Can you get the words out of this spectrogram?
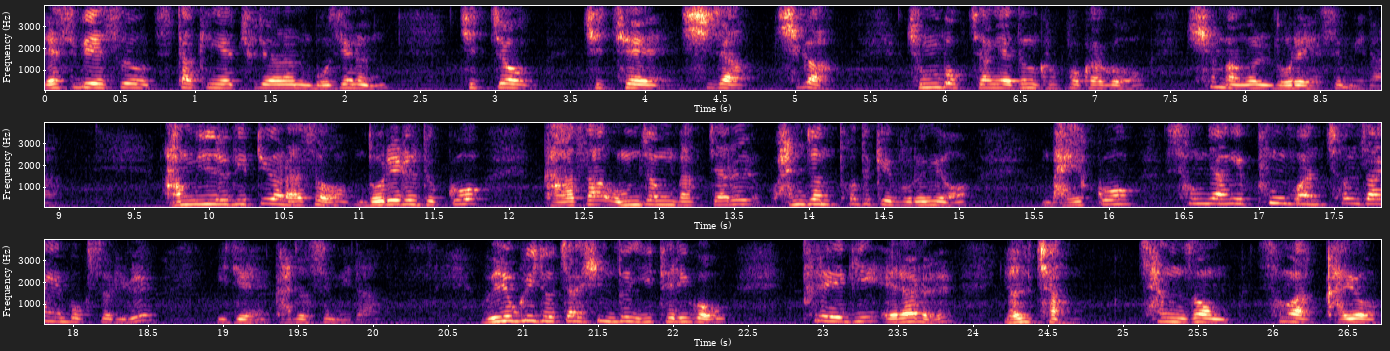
SBS 스타킹에 출연한 모세는 지적, 지체, 시작, 시각, 중복장애 등 극복하고 희망을 노래했습니다. 암유력이 뛰어나서 노래를 듣고 가사 음정 박자를 완전 터득해 부르며 맑고 성량이 풍부한 천상의 목소리를 이제 가졌습니다. 외우기조차 힘든 이태리곡 프레기 에라를 열창, 찬송, 성악, 가요,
